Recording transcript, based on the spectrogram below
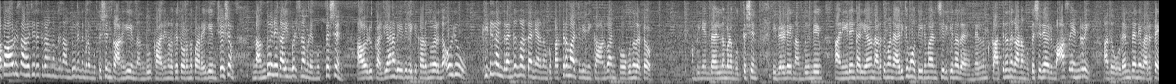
അപ്പോൾ ആ ഒരു സാഹചര്യത്തിലാണ് നമ്മുടെ നന്ദുവിനെ നമ്മുടെ മുത്തശ്ശൻ കാണുകയും നന്ദു കാര്യങ്ങളൊക്കെ തുറന്ന് പറയുകയും ശേഷം നന്ദുവിനെ കൈയും പിടിച്ച് നമ്മുടെ മുത്തശ്ശൻ ആ ഒരു കല്യാണ വേദിയിലേക്ക് കടന്നു വരുന്ന ഒരു കിടിലൻ രംഗങ്ങൾ തന്നെയാണ് നമുക്ക് പത്രമാറ്റിൽ ഇനി കാണുവാൻ പോകുന്നത് കേട്ടോ. പിന്നെ എന്തായാലും നമ്മുടെ മുത്തശ്ശൻ ഇവരുടെ നന്ദുവിന്റെയും അനിയുടെയും കല്യാണം നടത്തുവാനായിരിക്കുമോ തീരുമാനിച്ചിരിക്കുന്നത്? എന്തായാലും നമുക്ക് കാത്തിരുന്ന് കാണാം. മുത്തശ്ശന്റെ ഒരു മാസ് എൻട്രി അത് ഉടൻ തന്നെ വരട്ടെ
